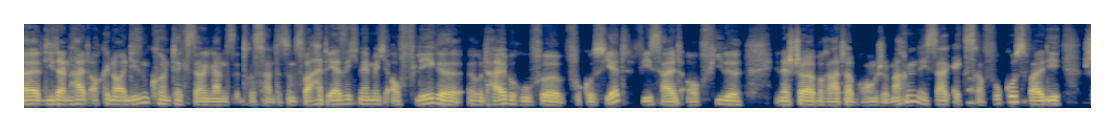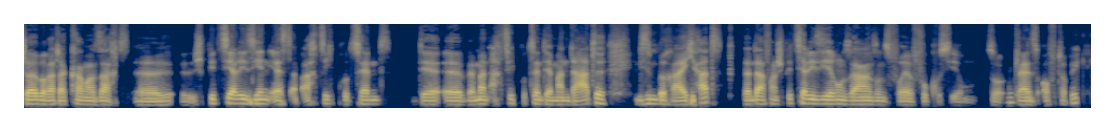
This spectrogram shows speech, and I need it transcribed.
äh, die dann halt auch genau in diesem Kontext dann ganz interessant ist. Und zwar hat er sich nämlich auf Pflege- und Heilberufe fokussiert, wie es halt auch viele in der Steuerberaterbranche machen. Ich sage extra Fokus, weil die Steuerberaterkammer sagt, äh, spezialisieren erst ab 80 Prozent der, äh, wenn man 80 Prozent der Mandate in diesem Bereich hat, dann darf man Spezialisierung sagen, sonst vorher Fokussierung. So ein kleines Off-Topic.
